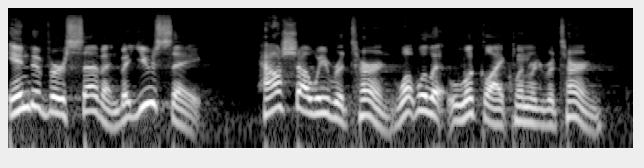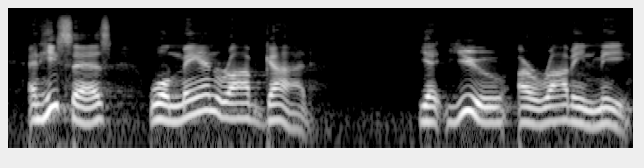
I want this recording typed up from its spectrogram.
Into verse 7. But you say, How shall we return? What will it look like when we return? And he says, Will man rob God? Yet you are robbing me.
